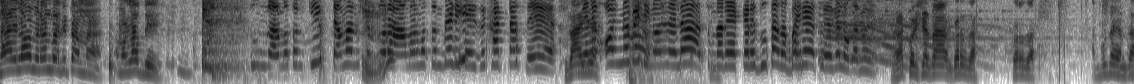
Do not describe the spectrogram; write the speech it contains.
না দিতাম না আমার লাউ দে। তোমরার মতন কিপটা মানুষের ঘরে আমার মতন বেডি এই যে খাটতাছে। অন্য বেডি নইলে না তোমরা একেবারে জুতা দা বাইরে হয়ে গেল কেন? রাগ করিস না যা ঘরে যা ঘরে যা। আমি বুঝাই যা।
